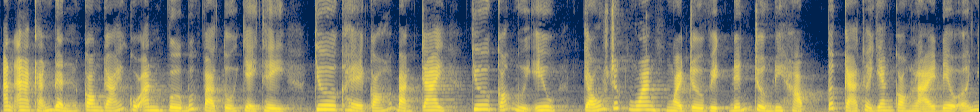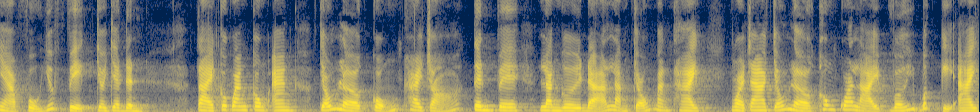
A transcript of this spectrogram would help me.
Anh A khẳng định con gái của anh vừa bước vào tuổi dậy thì, chưa hề có bạn trai, chưa có người yêu, cháu rất ngoan ngoài trừ việc đến trường đi học, tất cả thời gian còn lại đều ở nhà phụ giúp việc cho gia đình. Tại cơ quan công an, cháu L cũng khai rõ tên V là người đã làm cháu mang thai. Ngoài ra, cháu L không qua lại với bất kỳ ai.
